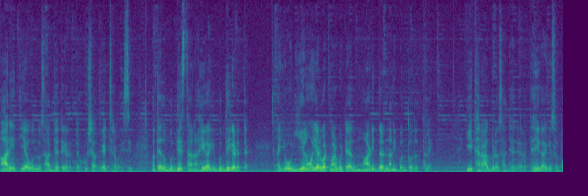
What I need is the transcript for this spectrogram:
ಆ ರೀತಿಯ ಒಂದು ಸಾಧ್ಯತೆ ಇರುತ್ತೆ, ಹುಷಾರು ಎಚ್ಚರ ವಹಿಸಿ ಮತ್ತು ಅದು ಬುದ್ಧಿಸ್ಥಾನ, ಹೀಗಾಗಿ ಬುದ್ಧಿಗೆಡುತ್ತೆ ಅಯ್ಯೋ, ಏನೋ ಎಡವಟ್ಟು ಮಾಡಿಬಿಟ್ಟೆ, ಅದು ಮಾಡಿದ್ದರೆ ನನಗೆ ಬಂತು ಅದು ತಲೆ. ಈ ಥರ ಆಗಿಬಿಡೋ ಸಾಧ್ಯತೆ ಇರುತ್ತೆ. ಹೀಗಾಗಿ ಸ್ವಲ್ಪ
